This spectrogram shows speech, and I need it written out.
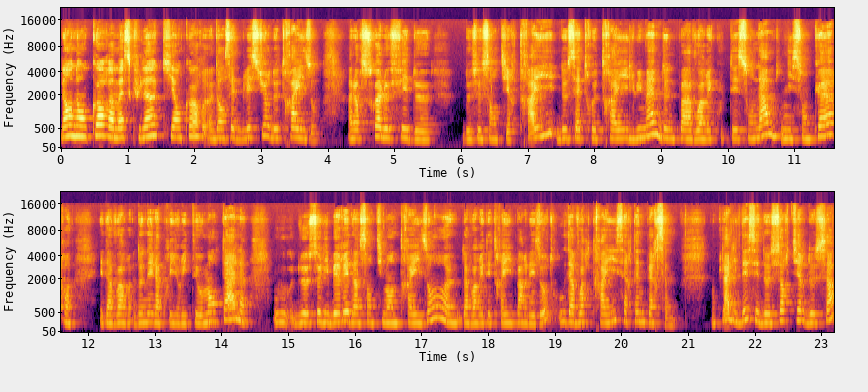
Là, on a encore un masculin qui est encore dans cette blessure de trahison. Alors, soit le fait de, de se sentir trahi, de s'être trahi lui-même, de ne pas avoir écouté son âme ni son cœur et d'avoir donné la priorité au mental, ou de se libérer d'un sentiment de trahison, euh, d'avoir été trahi par les autres ou d'avoir trahi certaines personnes. Donc là, l'idée, c'est de sortir de ça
